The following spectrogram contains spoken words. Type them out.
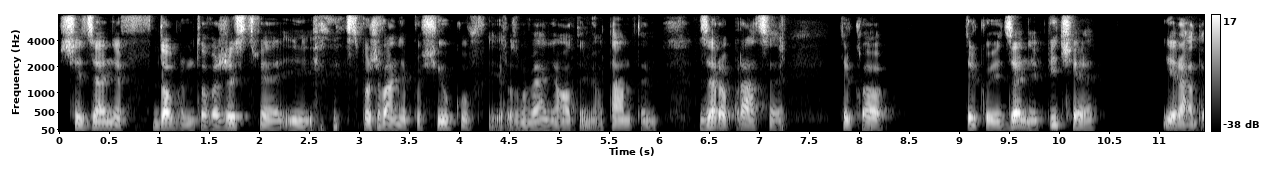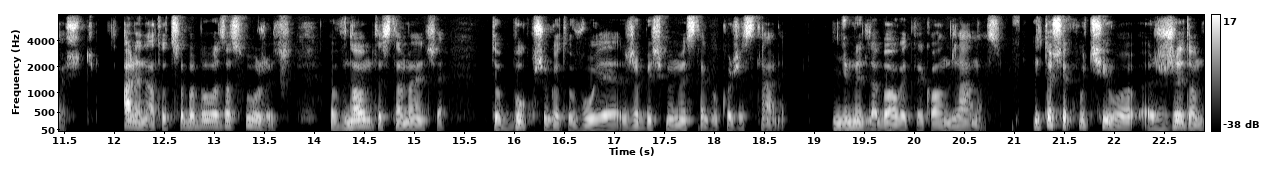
siedzenie w dobrym towarzystwie i spożywanie posiłków i rozmawianie o tym i o tamtym, zero pracy, tylko, tylko jedzenie, picie i radość. Ale na to trzeba było zasłużyć. W Nowym Testamencie to Bóg przygotowuje, żebyśmy my z tego korzystali. Nie my dla Boga, tylko On dla nas. I to się kłóciło. Żydom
